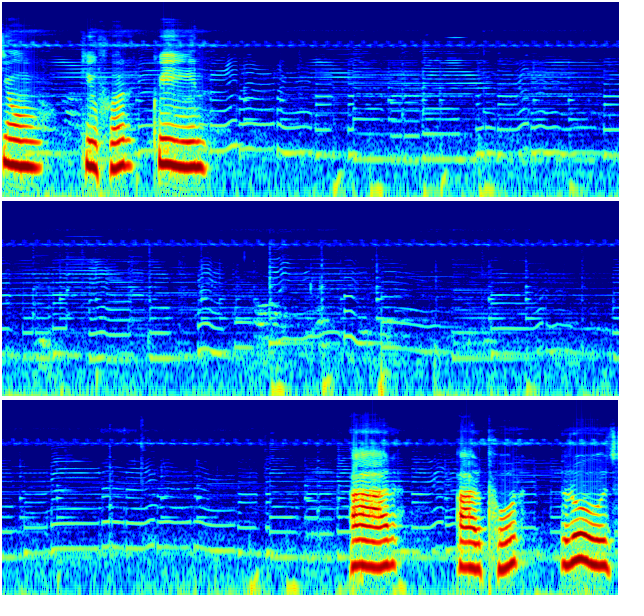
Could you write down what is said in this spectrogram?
क्यों? Q for queen R R for rose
